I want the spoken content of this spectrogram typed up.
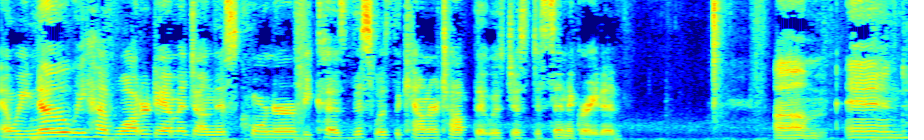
And we know we have water damage on this corner because this was the countertop that was just disintegrated. Um, and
